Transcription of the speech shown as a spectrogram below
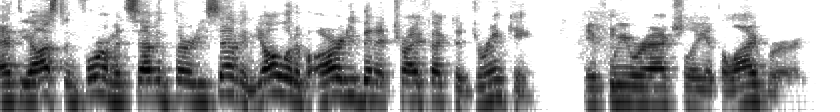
at the Austin Forum at 737. Y'all would have already been at Trifecta drinking if we were actually at the library.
